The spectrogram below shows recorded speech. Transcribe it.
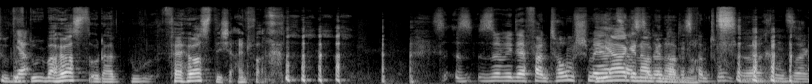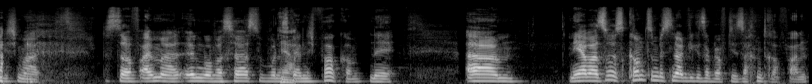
du, du überhörst oder du verhörst dich einfach. S- so wie der Phantomschmerz Ja, hast genau, du dann genau, noch das genau. Phantomhören, sag ich mal. Dass du auf einmal irgendwo was hörst, wo das gar nicht vorkommt. Nee. Ähm, nee, aber so, es kommt so ein bisschen halt, wie gesagt, auf die Sachen drauf an.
